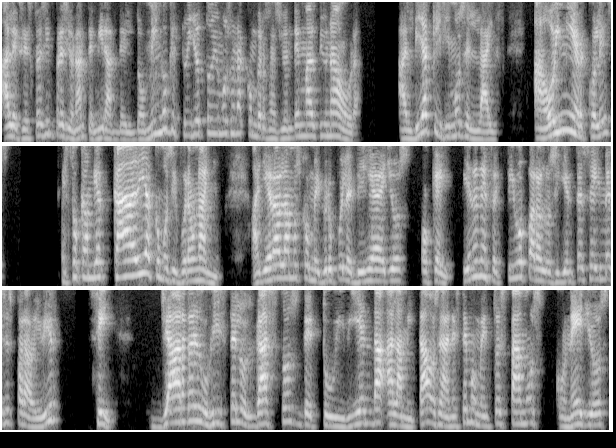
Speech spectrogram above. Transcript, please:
Alex, esto es impresionante, mira, del domingo que tú y yo tuvimos una conversación de más de una hora, al día que hicimos el live, a hoy miércoles, esto cambia cada día como si fuera un año. Ayer hablamos con mi grupo y les dije a ellos, ok, ¿tienen efectivo para los siguientes seis meses para vivir? Sí. Ya redujiste los gastos de tu vivienda a la mitad, o sea, en este momento estamos con ellos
